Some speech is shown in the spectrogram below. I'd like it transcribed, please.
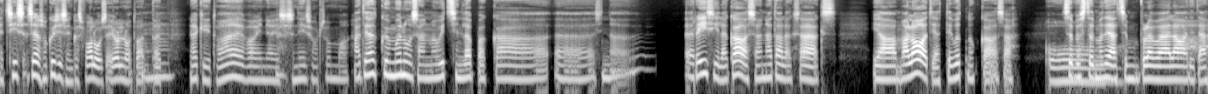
et siis, selles ma küsisin, kas valus ei olnud, vaata mm, -hmm. et mhm. nägid vaeva, on ju, ja siis on nii suur summa. aga tead, kui mõnus on, ma võtsin läpaka äh, sinna reisile kaasa nädalaks ajaks ja ma laadijat ei võtnud kaasa oh.. seepärast, et ma teadsin, mul pole vaja laadida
